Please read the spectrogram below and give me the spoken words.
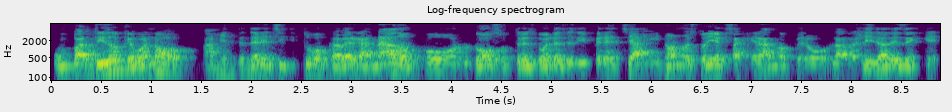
un partido que, bueno, a mi entender, el City tuvo que haber ganado por dos o tres goles de diferencia, y no, no estoy exagerando, pero la realidad es de que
